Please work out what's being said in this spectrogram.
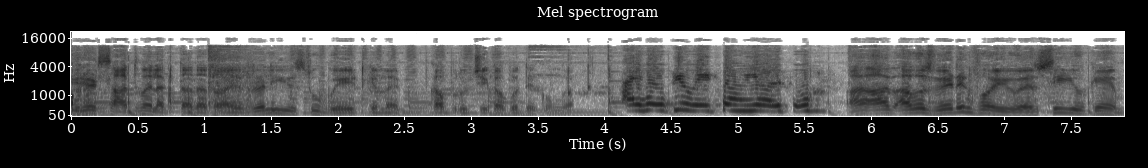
पीरियड साथ में लगता था तो I really use to wait कि मैं कब रुचिका को देखूँगा। I hope you wait for me also I was waiting for you and see you came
